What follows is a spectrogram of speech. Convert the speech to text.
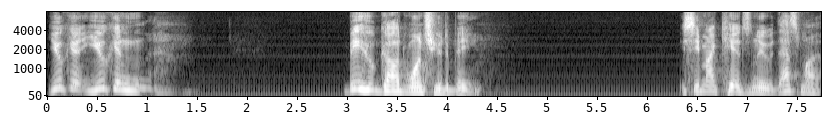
You can, you can be who God wants you to be. You see, my kids knew that's my,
